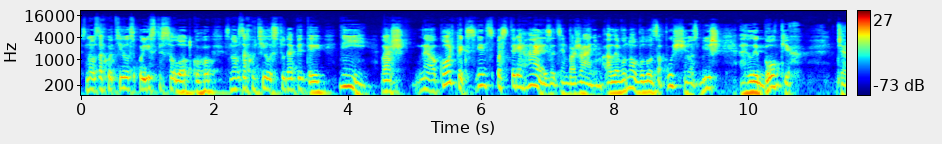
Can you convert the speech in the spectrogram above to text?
знов захотілось поїсти солодкого, знов захотілось туди піти. Ні, ваш неокортекс він спостерігає за цим бажанням, але воно було запущено з більш глибоких джерел.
